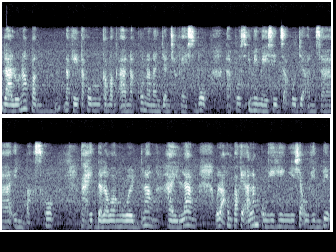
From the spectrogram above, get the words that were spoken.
lalo na pag nakita kong kamag-anak ko na nandyan sa Facebook tapos imi-message ako dyan sa inbox ko kahit dalawang word lang, hi lang. Wala akong pakialam kung hihingi siya o hindi.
